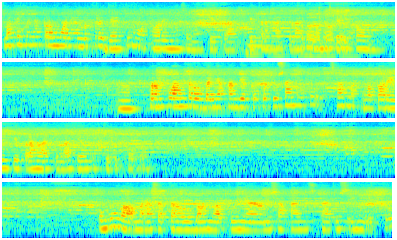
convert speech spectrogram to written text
semakin banyak perempuan yang bekerja itu ngotorin sama kita kita laki-laki kaum hmm, perempuan terlalu banyak ambil keputusan itu sama ngotorin fitrah laki-laki untuk jadi kaum umum nggak merasa terlalu bangga punya misalkan status ini itu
